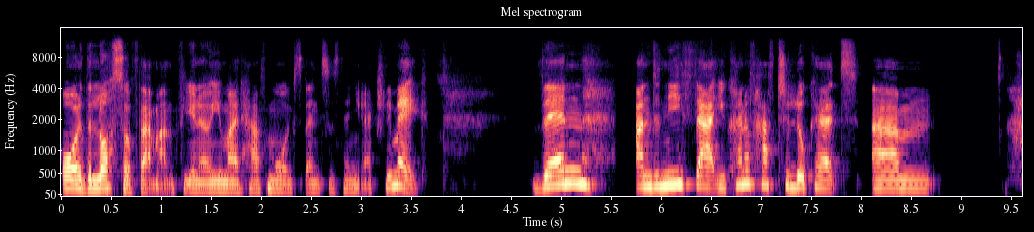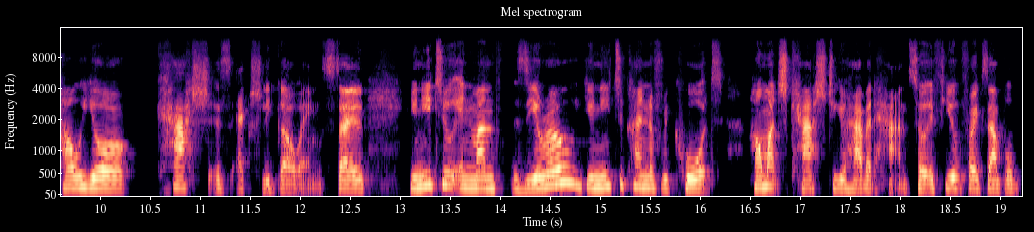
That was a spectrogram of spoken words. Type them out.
or the loss of that month you know you might have more expenses than you actually make. Then underneath that you kind of have to look at um, how your cash is actually going. So you need to in month zero you need to kind of record how much cash do you have at hand. So if you for example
